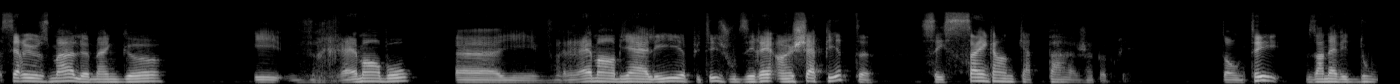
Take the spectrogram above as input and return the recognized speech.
sérieusement, le manga est vraiment beau. Euh, il est vraiment bien à lire. Puis, je vous dirais, un chapitre, c'est 54 pages à peu près. Donc, vous en avez 12.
